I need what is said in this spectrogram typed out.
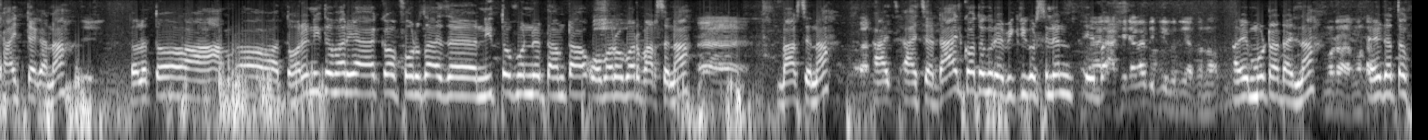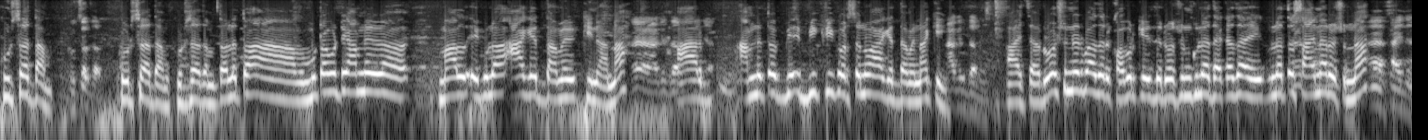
ষাট টাকা না। তাহলে তো আমরা ধরে নিতে পারি এক পর্যায়ে যে নিত্য পণ্যের দামটা ওভার ওভার বাড়ছে না? হ্যাঁ। বাড়ছে না? আচ্ছা, আচ্ছা ডাইল কত করে বিক্রি করছিলেন? এই মোটা ডাইল না? মোটা তো খুচরার দাম। খুচরা দাম। খুচরা দাম তাহলে তো মোটামুটি আপনার মাল এগুলা আগের দামে কিনা না? হ্যাঁ আর আপনি তো বিক্রি করছেনও আগের দামে নাকি? আচ্ছা রসুনের বাজার খবর কি? যে রসুনগুলো দেখা যায় এগুলো তো চায়না রসুন না? হ্যাঁ চাই না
